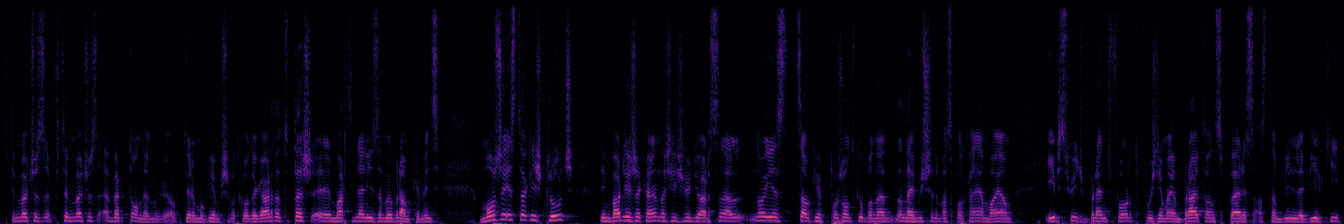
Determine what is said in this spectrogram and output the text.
w tym meczu w tym meczu z Evertonem, o którym mówiłem w przypadku Odegaarda, to też e, Martinelli zdobył bramkę, więc może jest to jakiś klucz, tym bardziej, że kalendarz jeśli chodzi o Arsenal, no jest całkiem w porządku, bo na, na najbliższe dwa spotkania mają Ipswich, Brentford, później mają Brighton, Spurs, Aston Villa, Wilki,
